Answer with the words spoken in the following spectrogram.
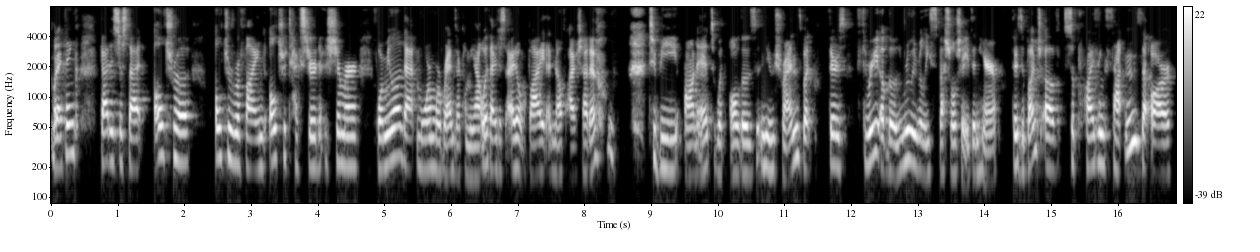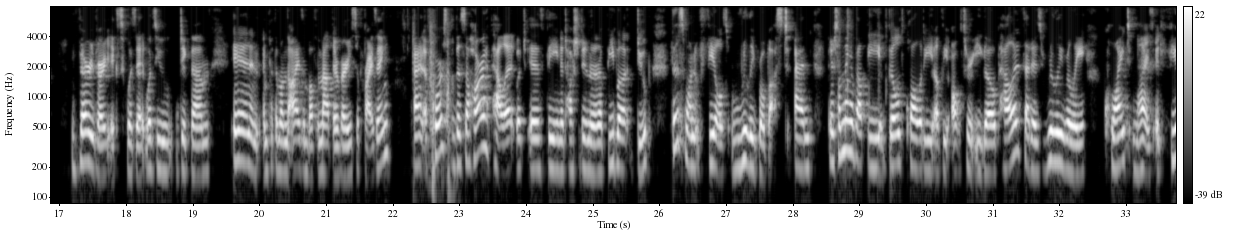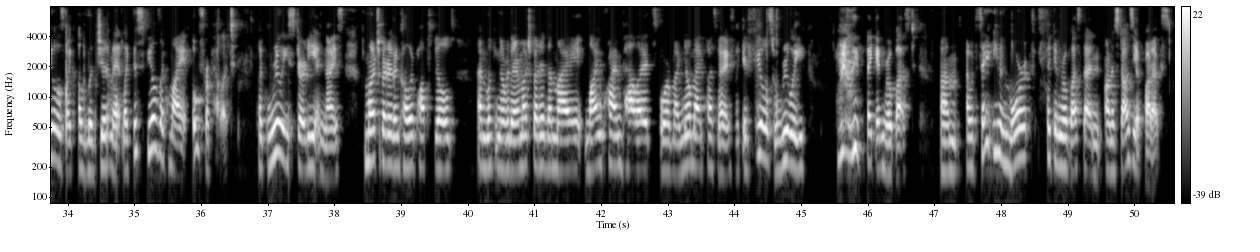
But I think that is just that ultra, ultra refined, ultra textured shimmer formula that more and more brands are coming out with. I just, I don't buy enough eyeshadow to be on it with all those new trends, but there's three of those really, really special shades in here. There's a bunch of surprising satins that are very, very exquisite. Once you dig them in and, and, put them on the eyes and buff them out, they're very surprising. And of course, the Sahara palette, which is the Natasha Denona Biba dupe, this one feels really robust. And there's something about the build quality of the Alter Ego palettes that is really, really quite nice. It feels like a legitimate, like this feels like my Ofra palette. Like really sturdy and nice. Much better than ColourPop's build. I'm looking over there, much better than my Lime Crime palettes or my Nomad Cosmetics. Like it feels really, really thick and robust. Um, I would say even more thick and robust than Anastasia products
